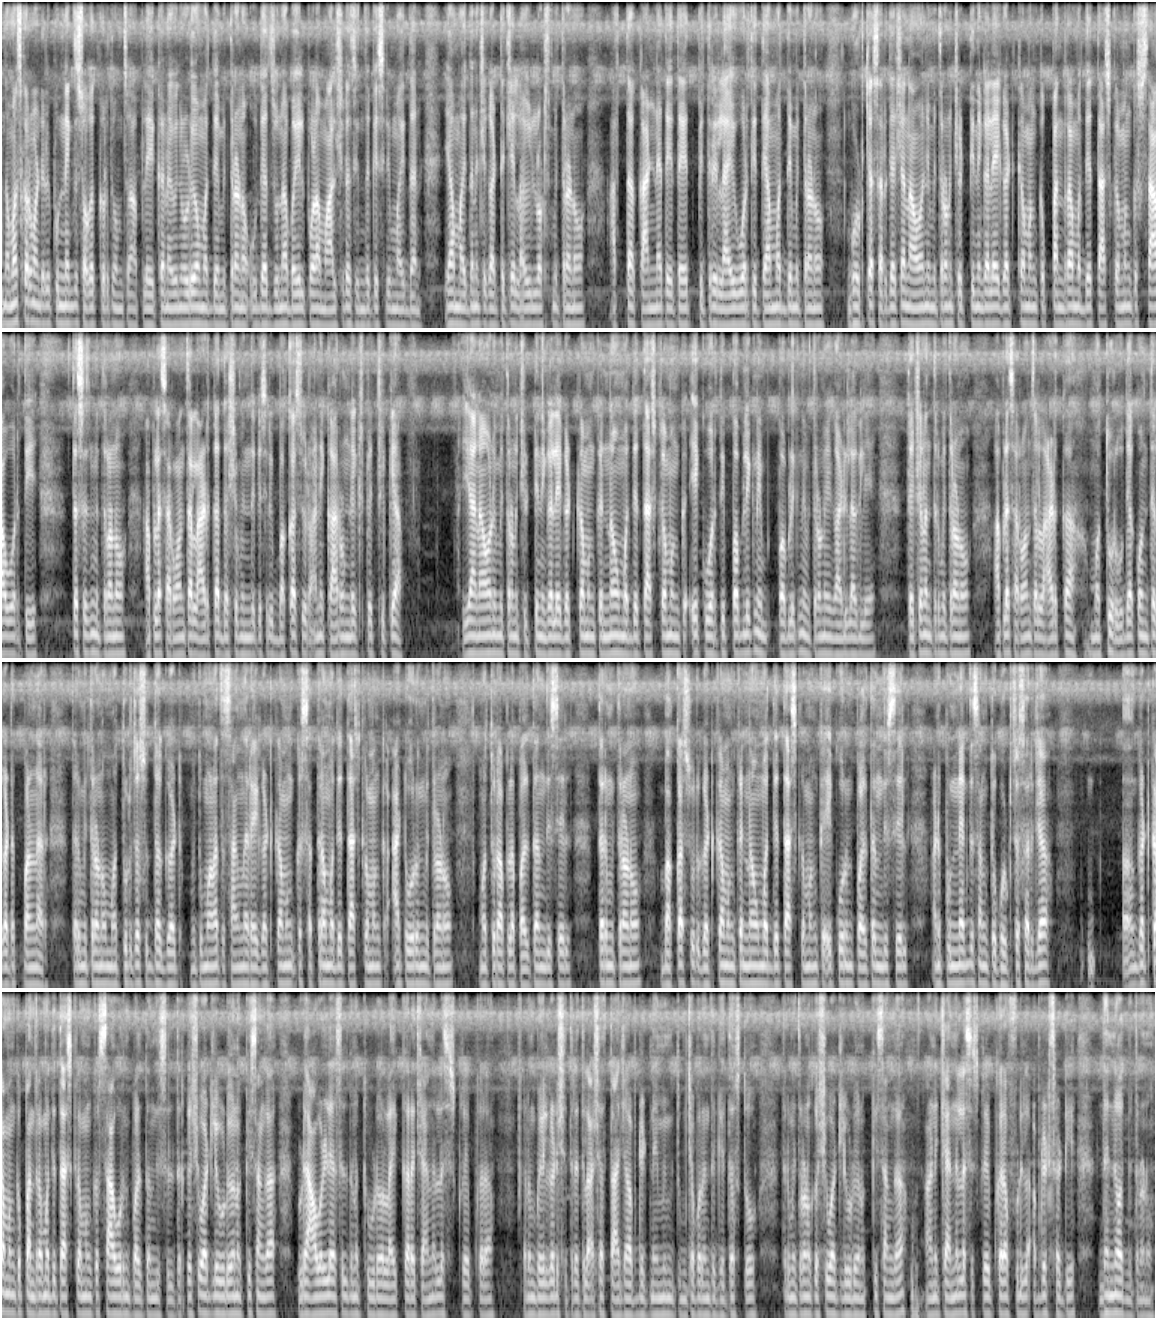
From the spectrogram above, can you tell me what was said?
नमस्कार मंडळी पुन्हा एकदा स्वागत करतो तुमचं आपल्या एका नवीन व्हिडिओमध्ये. मित्रांनो उद्या जुना बैलपोळा मालशिरा सिंदकेसरी मैदान. या मैदानाचे गाठ्याचे लाईव्ह लॉट्स मित्रांनो आत्ता काढण्यात येत आहेत पित्री लाईव्हवरती त्यामध्ये मित्रांनो घोटच्या सर्जाच्या नावाने मित्रांनो चिठ्ठी निघाली आहे गट क्रमांक पंधरामध्ये तास क्रमांक सहावरती तसेच मित्रांनो आपल्या सर्वांचा लाडका दशमिंदकेसरी बकासूर आणि कारुंड एक्सप्रेस चिक्या या नावाने मित्रांनो चिठ्ठी निघाली आहे. गट क्रमांक नऊमध्ये तास क्रमांक एकवरती पब्लिकने पब्लिकने मित्रांनो ही गाडी लागली आहे. त्याच्यानंतर मित्रांनो आपल्या सर्वांचा लाडका मथुर उद्या कोणत्या गटात पाळणार? तर मित्रांनो मथुरचा सुद्धा गट मी तुम्हाला तर सांगणार आहे गट क्रमांक सतरामध्ये तास क्रमांक आठवरून मित्रांनो मथुर आपला पलताना दिसेल. तर मित्रांनो बाकासूर गट क्रमांक नऊमध्ये तास क्रमांक एकवरून पलताना दिसेल. आणि पुन्हा एकदा सांगतो घोटचा सर्जा गट क्रमांक पंधरामध्ये तास क्रमांक सहावरून पलटण दिसेल. तर कशी वाटली व्हिडिओ? नक्की सांगा. व्हिडिओ आवडले असेल तर नक्की व्हिडिओ लाईक करा. चॅनलला सबस्क्राईब करा. कारण बैलगाडी क्षेत्रातील अशाच ताज्या अपडेट नेहमी मी तुमच्यापर्यंत घेत असतो. तर मित्रांनो कशी वाटली व्हिडिओ? नक्की सांगा. आणि चॅनलला सबस्क्राईब करा. पुढील अपडेटसाठी धन्यवाद मित्रांनो.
